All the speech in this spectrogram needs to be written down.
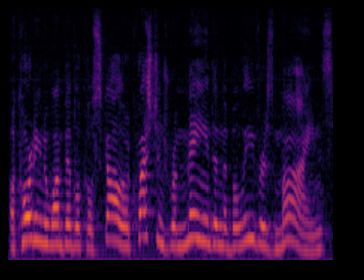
According to one biblical scholar, questions remained in the believers' minds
